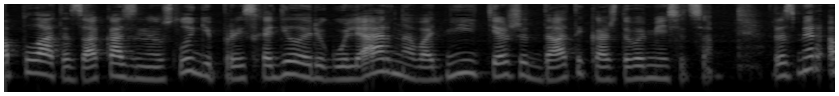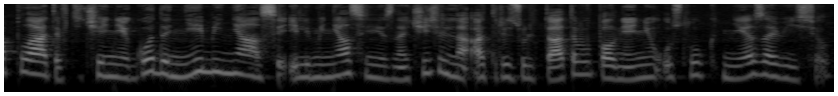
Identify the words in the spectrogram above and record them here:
Оплата за оказанные услуги происходила регулярно в одни и те же даты каждого месяца. Размер оплаты в течение года не менялся или менялся незначительно от результата выполнения услуг не зависел.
